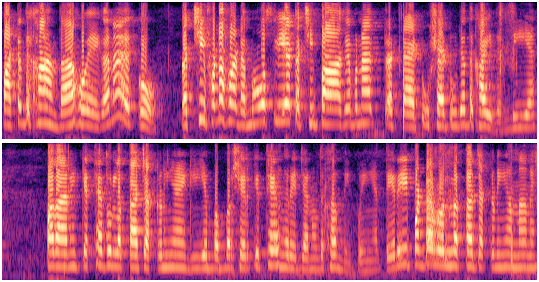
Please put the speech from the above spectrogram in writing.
ਪੱਟ ਦਿਖਾਉਂਦਾ ਹੋਏਗਾ ਨਾ, ਇੱਕੋ। ਕੱਚੀ ਫਟਾਫਟ ਮੋਸਟਲੀ ਇਹ ਕੱਚੀ ਪਾ ਕੇ ਆਪਣਾ ਟੈਟੂ ਸ਼ੈਟੂ ਜਿਹਾ ਦਿਖਾਈ ਦਿੰਦੀ ਹੈ। ਪਤਾ ਨਹੀਂ ਕਿੱਥੇ ਤੂੰ ਲੱਤਾਂ ਚੱਕਣੀਆਂ ਹੈਗੀ ਹੈ ਬੱਬਰ ਸ਼ੇਰ ਕਿੱਥੇ ਅੰਗਰੇਜ਼ਾਂ ਨੂੰ ਦਿਖਾਉਂਦੀ ਪਈ ਹੈ ਤੇਰੇ ਹੀ ਪੱਟਾ ਲੱਤਾਂ ਚੱਕਣੀਆਂ ਉਹਨਾਂ ਨੇ।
